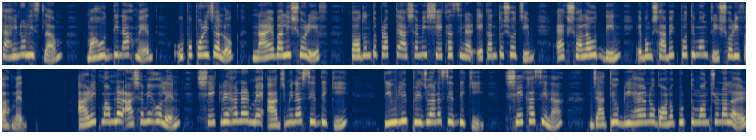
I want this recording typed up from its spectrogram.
শাহিনুল ইসলাম, মাহুদ্দিন আহমেদ, উপপরিচালক নায়েব আলী শরীফ, তদন্তপ্রাপ্তে আসামি শেখ হাসিনার একান্ত সচিব এক সলাউদ্দিন এবং সাবেক প্রতিমন্ত্রী শরীফ আহমেদ। আরেক মামলার আসামি হলেন শেখ রেহানার মেয়ে আজমিনা সিদ্দিকী টিউলিপ রিজওয়ানা সিদ্দিকী, শেখ হাসিনা, জাতীয় গৃহায়ন ও গণপূর্ত মন্ত্রণালয়ের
